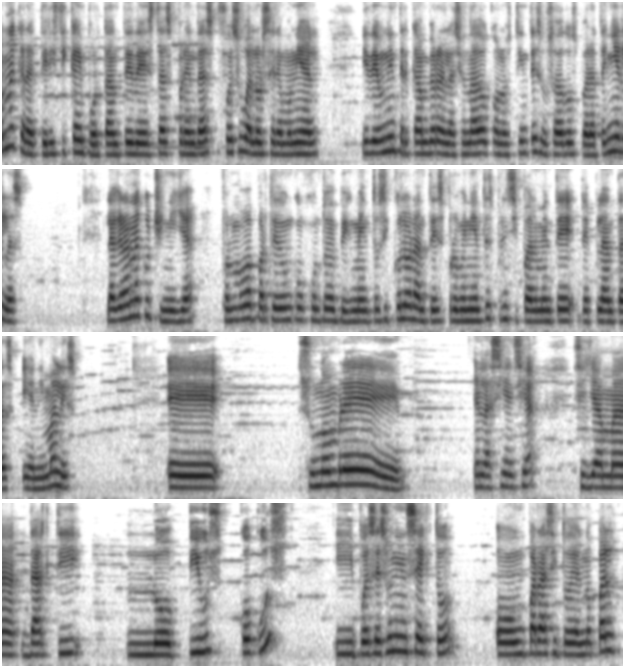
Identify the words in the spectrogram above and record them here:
Una característica importante de estas prendas fue su valor ceremonial y de un intercambio relacionado con los tintes usados para teñirlas. La grana cochinilla formaba parte de un conjunto de pigmentos y colorantes provenientes principalmente de plantas y animales. Eh, su nombre en la ciencia se llama Dactylopius coccus y pues es un insecto o un parásito del nopal.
